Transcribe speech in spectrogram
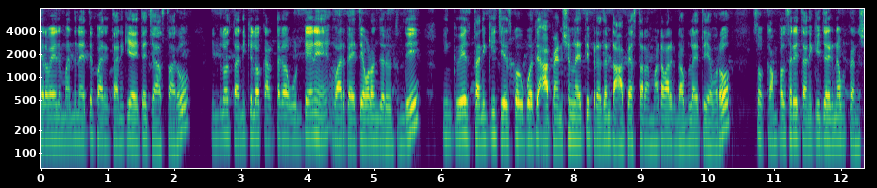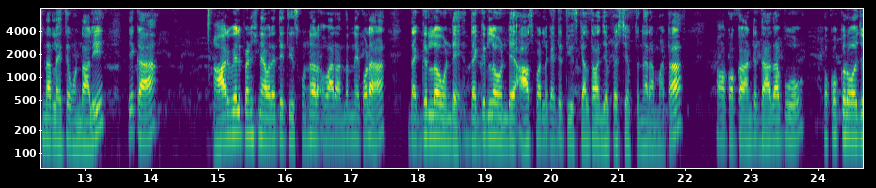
ఇరవై ఐదు మందిని అయితే పరి తనిఖీ అయితే చేస్తారు. ఇందులో తనిఖీలో కరెక్ట్గా ఉంటేనే వారికి అయితే ఇవ్వడం జరుగుతుంది. ఇంకవేజ్ తనిఖీ చేసుకోకపోతే ఆ పెన్షన్లు అయితే ప్రజెంట్ ఆపేస్తారనమాట వారికి డబ్బులు అయితే ఎవరు సో కంపల్సరీ తనిఖీ జరిగినప్పుడు పెన్షనర్లు అయితే ఉండాలి. ఇక ఆరు వేల పెన్షన్ ఎవరైతే తీసుకుంటున్నారో వారందరినీ కూడా దగ్గరలో ఉండే దగ్గరలో ఉండే హాస్పిటల్కి అయితే తీసుకెళ్తామని చెప్పేసి చెప్తున్నారన్నమాట. ఒక్కొక్క అంటే దాదాపు ఒక్కొక్క రోజు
